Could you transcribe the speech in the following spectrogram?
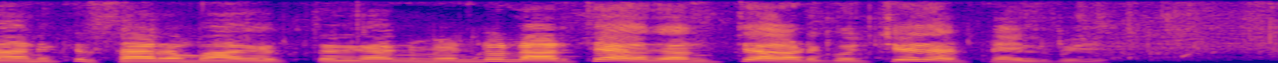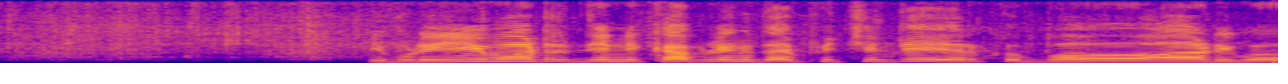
దానికి సారం బాగా ఎక్కుతుంది. కానీ మెండు నాటితే అది అంతే ఆడికి వచ్చేది అట్నే వెళ్ళిపోయి ఇప్పుడు ఈ మోటార్ దీన్ని కప్లింగ్ తప్పించుంటే ఎరుకు బో ఆడిగో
